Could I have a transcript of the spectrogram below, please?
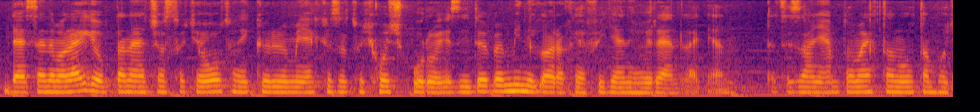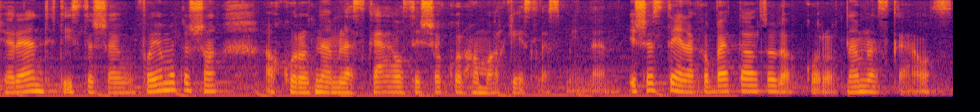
de szerintem a legjobb tanács az, hogyha otthoni körülmények között, hogy hogy spórolj az időben, mindig arra kell figyelni, hogy rend legyen. Tehát ez anyámtól megtanultam, hogy ha rend, tisztaság van folyamatosan, akkor ott nem lesz káosz, és akkor hamar kész lesz minden. És ezt tényleg, ha betartod, akkor ott nem lesz káosz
